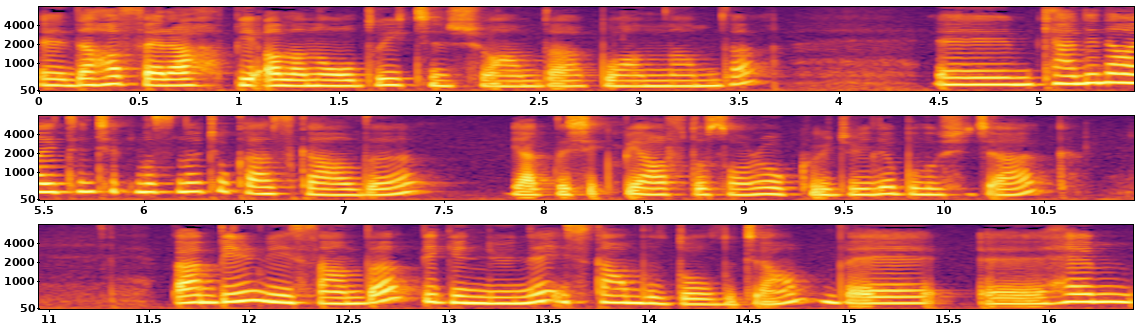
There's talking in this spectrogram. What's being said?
Ee, daha ferah bir alan olduğu için şu anda bu anlamda. Ee, kendine aitin çıkmasına çok az kaldı. Yaklaşık bir hafta sonra okuyucuyla buluşacak. Ben 1 Nisan'da bir günlüğüne İstanbul'da olacağım ve e, hem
